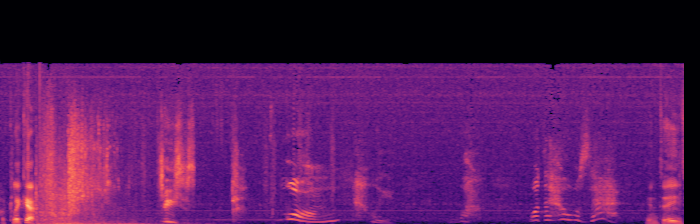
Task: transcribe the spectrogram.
a clicker. Jesus! Whoa, Nelly. What, what the hell was that? Indeed.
